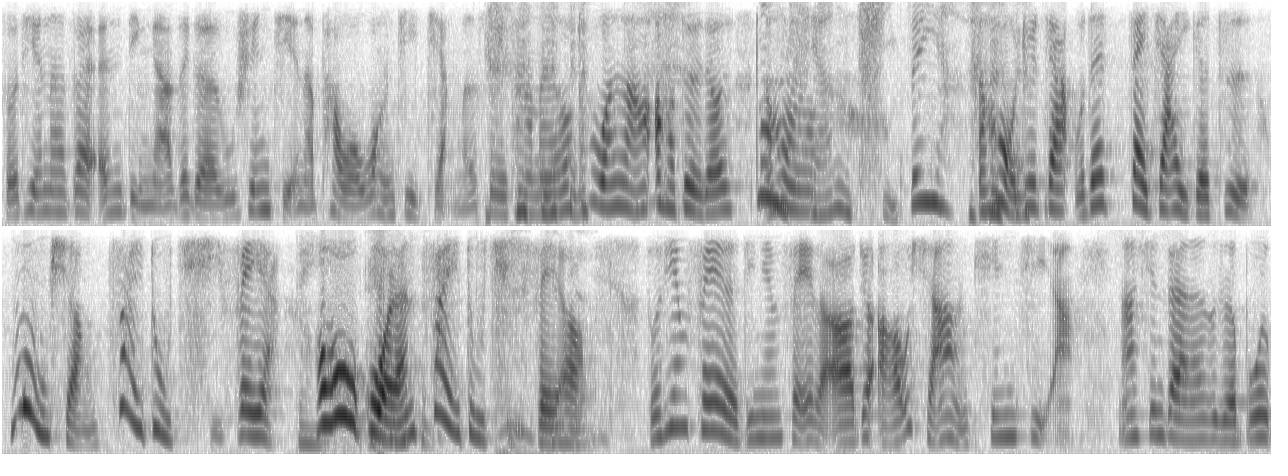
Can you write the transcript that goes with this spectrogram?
昨天呢在 ending 啊，这个卢萱姐呢怕我忘记讲了，所以她呢又 突然啊，哦对的，梦想起飞呀，然后我就加，我再再加一个字，梦想再度起飞呀。哦，果然再度起飞啊！昨天飞了，今天飞了啊，就翱翔天际啊。那现在呢，这个波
